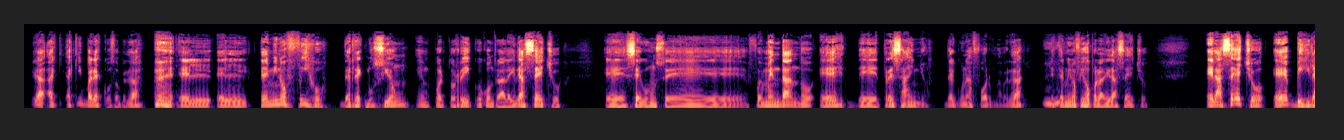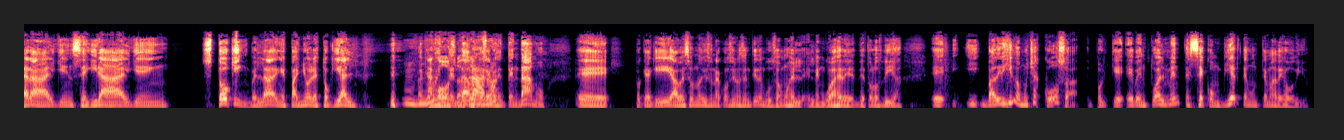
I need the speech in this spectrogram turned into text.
Mira, aquí, aquí varias cosas, ¿verdad? El, el término fijo de reclusión en Puerto Rico contra la ley de acecho, eh, según se fue enmendando, es de tres años, de alguna forma, ¿verdad? El Ujú. término fijo por la ley de acecho. El acecho es vigilar a alguien, seguir a alguien, stalking, ¿verdad? En español, estoquear. Para que nos entendamos, para que nos entendamos. Eh, porque aquí a veces uno dice una cosa y no se entiende, pues usamos el, el lenguaje de, de todos los días. Eh, y, y va dirigido a muchas cosas, porque eventualmente se convierte en un tema de odio.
